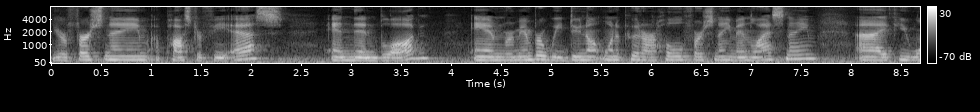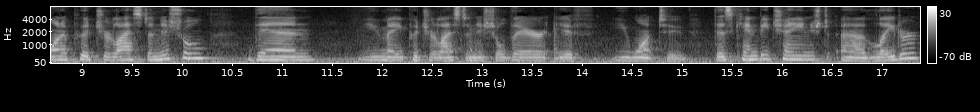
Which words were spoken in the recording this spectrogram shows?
your first name apostrophe s and then blog. And remember we do not want to put our whole first name and last name. Uh, if you want to put your last initial then you may put your last initial there if you want to. This can be changed uh, later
